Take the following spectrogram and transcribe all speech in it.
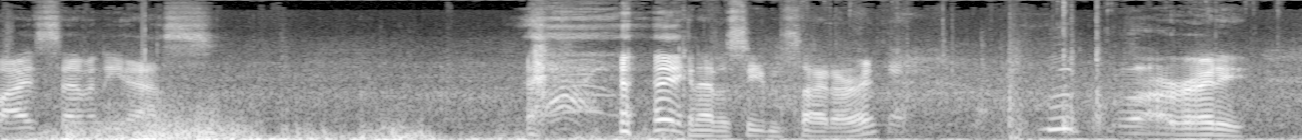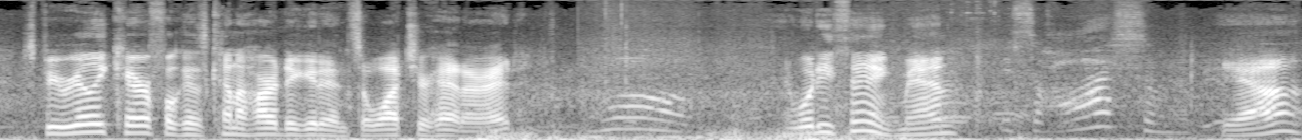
570S. you can have a seat inside, all right? Okay. Whoop, Alrighty. Just be really careful because it's kind of hard to get in, so watch your head, all right? Whoa, And what do you think, man? it's awesome. Yeah?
